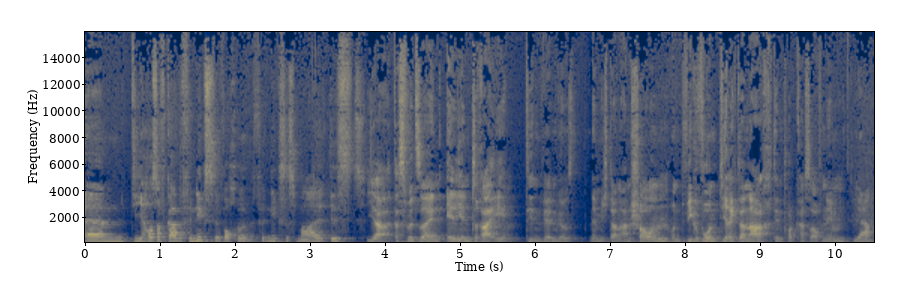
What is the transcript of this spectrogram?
Ähm, die Hausaufgabe für nächste Woche, für nächstes Mal ist Ja, das wird sein Alien 3. Den werden wir uns nämlich dann anschauen und wie gewohnt direkt danach den Podcast aufnehmen. ja,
